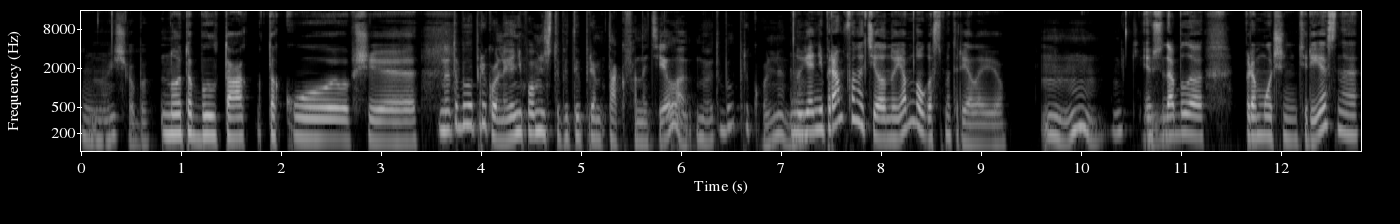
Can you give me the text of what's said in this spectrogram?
Ну, еще бы. Но это был так, такой вообще... Ну, это было прикольно. Я не помню, чтобы ты прям так фанатела, но это было прикольно, да. Ну, я не прям фанатела, но я много смотрела ее. Mm-hmm. Okay. И всегда было прям очень интересно.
